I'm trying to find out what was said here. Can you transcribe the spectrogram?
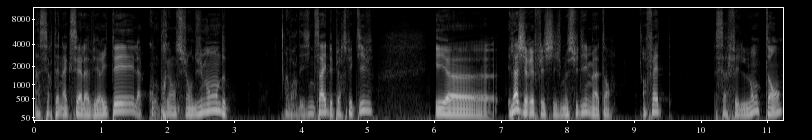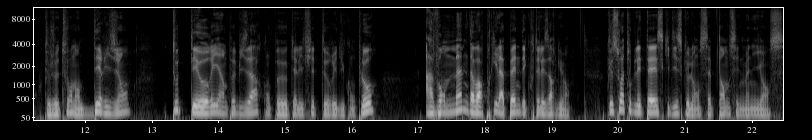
un certain accès à la vérité, la compréhension du monde, avoir des insights, des perspectives. Et, euh, et là, j'ai réfléchi. Je me suis dit, mais attends, en fait, ça fait longtemps que je tourne en dérision toute théorie un peu bizarre qu'on peut qualifier de théorie du complot, avant même d'avoir pris la peine d'écouter les arguments. Que soit toutes les thèses qui disent que le 11 septembre, c'est une manigance,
